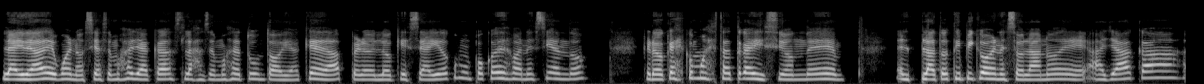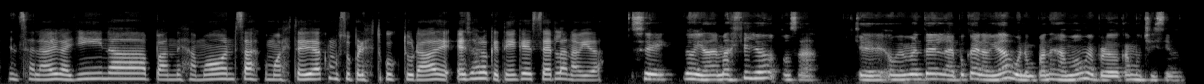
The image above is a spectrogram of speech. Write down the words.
la idea de, bueno, si hacemos hallacas, las hacemos de atún todavía queda, pero lo que se ha ido como un poco desvaneciendo, creo que es como esta tradición de el plato típico venezolano de hallaca, ensalada de gallina, pan de jamón, ¿sabes? Como esta idea como súper estructurada de eso es lo que tiene que ser la Navidad. sí. No, y además que yo, o sea, que obviamente en la época de Navidad, bueno, un pan de jamón me provoca muchísimo.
